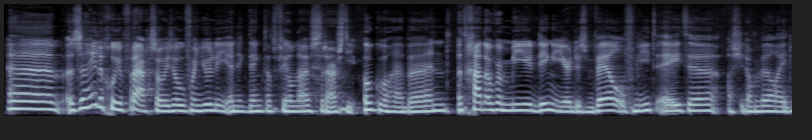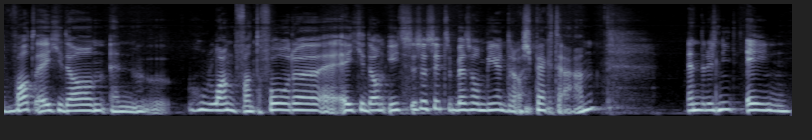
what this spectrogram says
eh, het is een hele goede vraag sowieso van jullie. En ik denk dat veel luisteraars die ook wel hebben. En het gaat over meer dingen hier. Dus wel of niet eten. Als je dan wel eet, wat eet je dan? En hoe lang van tevoren eet je dan iets? Dus er zitten best wel meerdere aspecten aan. En er is niet één,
